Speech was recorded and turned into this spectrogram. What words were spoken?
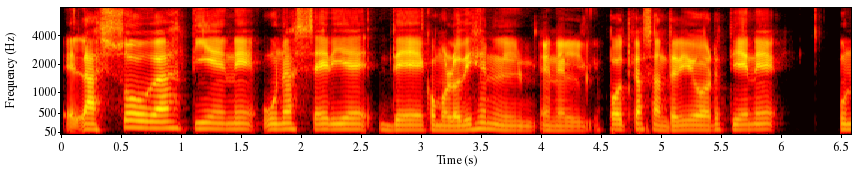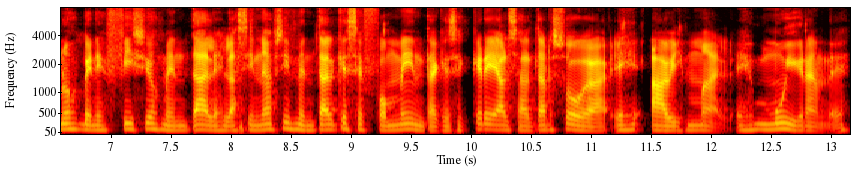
Eh, la soga tiene una serie de, como lo dije en el, en el podcast anterior, tiene unos beneficios mentales. La sinapsis mental que se fomenta, que se crea al saltar soga, es abismal, es muy grande.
